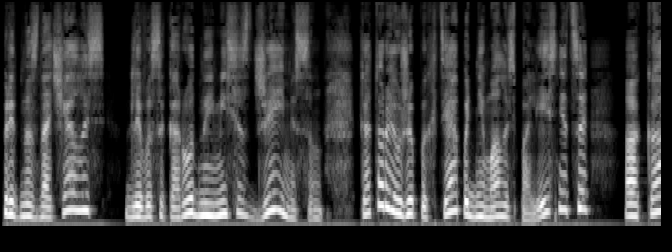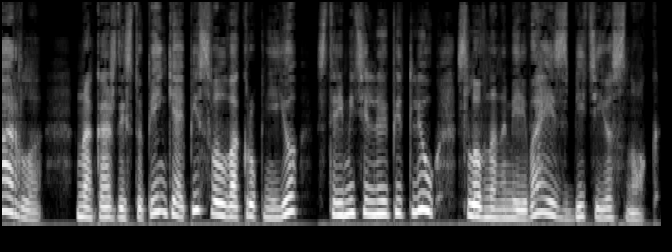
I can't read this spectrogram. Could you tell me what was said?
предназначалась для высокородной миссис Джеймисон, которая уже пыхтя поднималась по лестнице, а Карло на каждой ступеньке описывал вокруг нее стремительную петлю, словно намереваясь сбить ее с ног.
